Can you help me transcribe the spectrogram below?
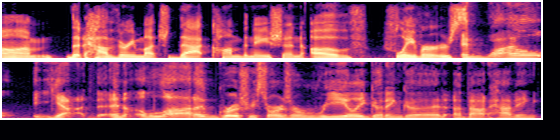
um, that have very much that combination of flavors. And while yeah, and a lot of grocery stores are really good and good about having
